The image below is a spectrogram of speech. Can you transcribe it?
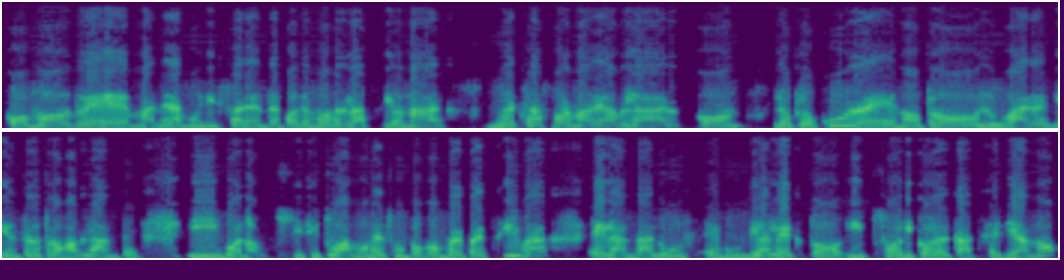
cómo de manera muy diferente podemos relacionar nuestra forma de hablar con lo que ocurre en otros lugares y entre otros hablantes. Y bueno, si situamos esto un poco en perspectiva, el andaluz es un dialecto histórico del castellano,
